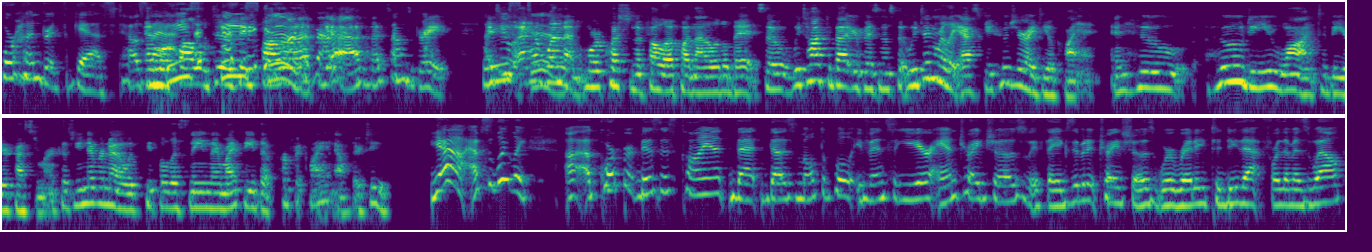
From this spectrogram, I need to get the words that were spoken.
400th guest. How's and that? We'll follow, do a big follow up. Yeah, that sounds great. I do. I have one more question to follow up on that a little bit. So we talked about your business, but we didn't really ask you who's your ideal client and who who do you want to be your customer? Because you never know with people listening, there might be the perfect client out there too. Yeah, absolutely. Uh, a corporate business client that does multiple events a year and trade shows, if they exhibit at trade shows, we're ready to do that for them as well.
